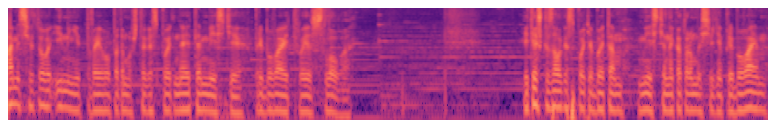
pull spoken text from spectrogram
память святого имени Твоего, потому что, Господь, на этом месте пребывает Твое Слово. И Ты сказал, Господь, об этом месте, на котором мы сегодня пребываем,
